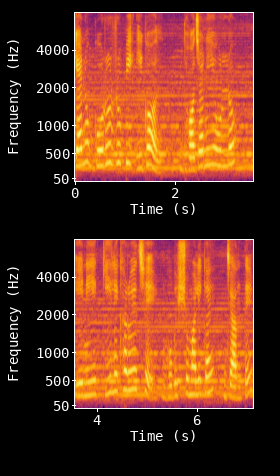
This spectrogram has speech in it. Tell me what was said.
কেন গরুর রূপী ঈগল ধ্বজা নিয়ে উঠল? এ নিয়ে কি লেখা রয়েছে ভবিষ্যমালিকায়? জানতে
